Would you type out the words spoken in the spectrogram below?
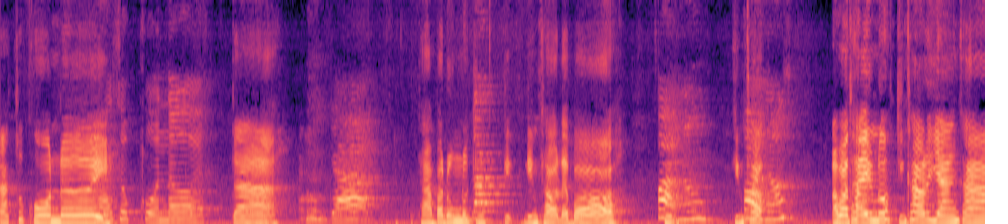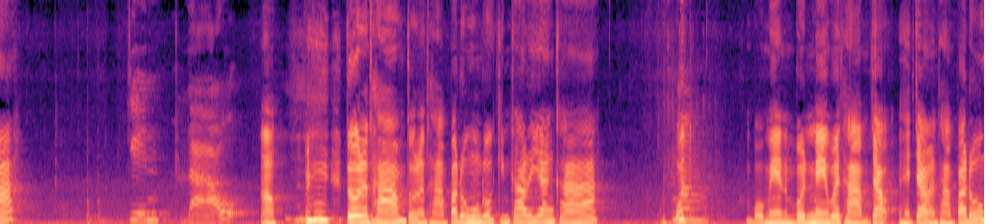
รักทุกคนเลยปลาทุกคนเลยจ้า จ้าถามป้าดุงดูกินกินกินข้าวแล้วบ่ปลาน้องกินปลาข้าวน้อง เอาว่าไทยดูกินข้าวหรือยังคะกินแล้วอ้าวตัวน่ะถามตัวน่ะถามป้าดุงดูกินข้าวหรือยังคะอุ๊ยบ่แม่นบ่แม่บ่ได้ถามเจ้า ให้เจ้าน่ะถามป้าดุง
